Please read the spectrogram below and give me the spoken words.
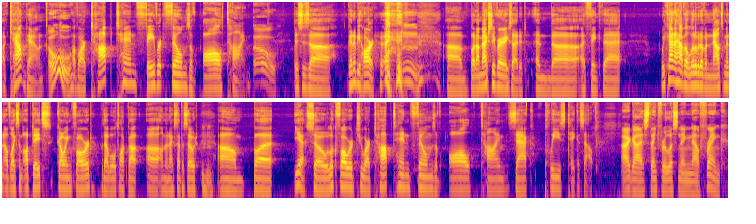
a countdown Oh. of our top 10 favorite films of all time. Oh. This is uh going to be hard. um, but I'm actually very excited. And uh, I think that we kind of have a little bit of an announcement of like some updates going forward that we'll talk about uh, on the next episode. Um, but yeah, so look forward to our top 10 films of all time. Zach, please take us out. All right, guys. Thanks for listening. Now, Frank,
